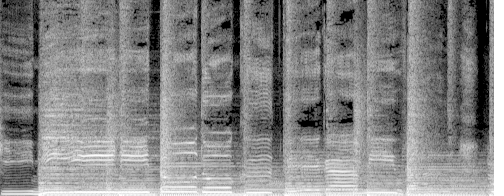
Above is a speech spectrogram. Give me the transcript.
君に届く手紙は僕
